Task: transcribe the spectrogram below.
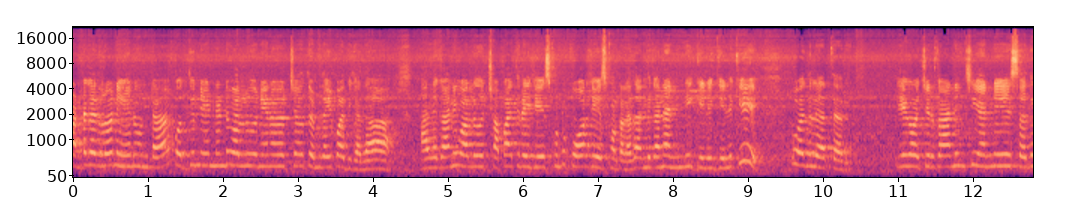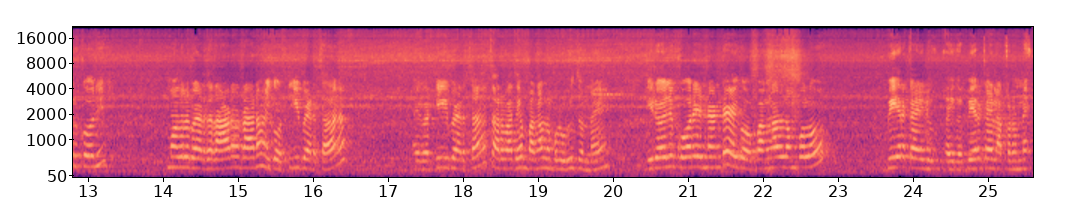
వంటగదిలో నేను ఉంటా. పొద్దున్న ఏంటంటే వాళ్ళు నేను వచ్చాక తొమ్మిది అయిపోద్ది కదా. అందుకని వాళ్ళు చపాతీలు చేసుకుంటూ కూర చేసుకుంటారు కదా. అందుకని అన్నీ గెలి గెలికి వదిలేస్తారు. ఇక వచ్చిన కాడి నుంచి అన్నీ చదురుకొని మొదలు పెడతా. రావడం రావడం ఇగో టీ పెడతా. ఇగో టీ పెడతా. తర్వాత ఏం బంగాళదుంపలు ఉడుకుతున్నాయి. ఈరోజు కూర ఏంటంటే ఇగో బంగాళదుంపలు బీరకాయలు. ఇగో బీరకాయలు అక్కడ ఉన్నాయి.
